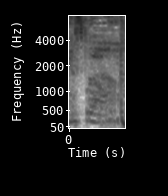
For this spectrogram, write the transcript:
as well.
